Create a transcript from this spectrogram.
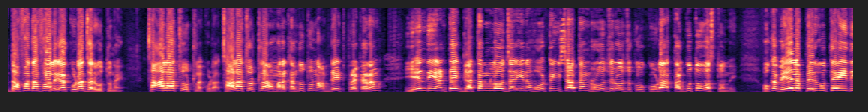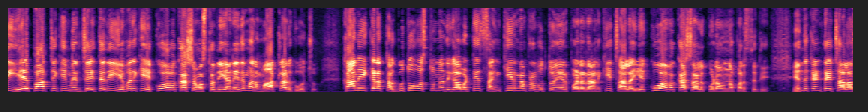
దఫదఫాలుగా కూడా జరుగుతున్నాయి. చాలా చోట్ల కూడా చాలా చోట్ల మనకు అందుతున్న అప్డేట్ ప్రకారం ఏంది అంటే గతంలో జరిగిన ఓటింగ్ శాతం రోజు రోజుకు కూడా తగ్గుతూ వస్తుంది. ఒకవేళ పెరిగితే ఇది ఏ పార్టీకి మెర్జ్ అవుతుంది ఎవరికి ఎక్కువ అవకాశం వస్తుంది అనేది మనం మాట్లాడుకోవచ్చు. కానీ ఇక్కడ తగ్గుతూ వస్తున్నది కాబట్టి సంకీర్ణ ప్రభుత్వం ఏర్పడడానికి చాలా ఎక్కువ అవకాశాలు కూడా ఉన్న పరిస్థితి. ఎందుకంటే చాలా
